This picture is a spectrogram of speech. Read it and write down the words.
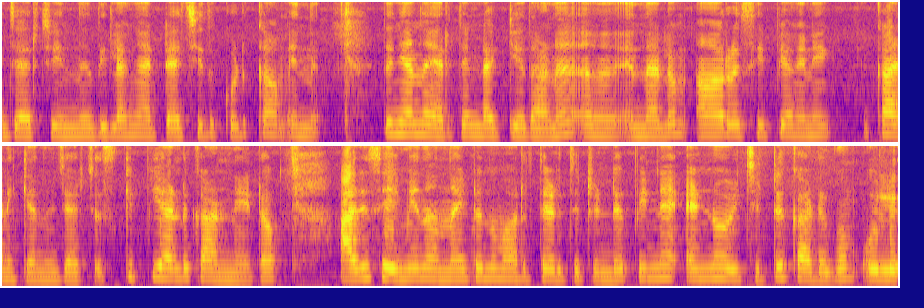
വിചാരിച്ചു ഇന്ന് ഇതിലങ്ങ് അറ്റാച്ച് ചെയ്ത് കൊടുക്കാം എന്ന്. ഇത് ഞാൻ നേരത്തെ ഉണ്ടാക്കിയതാണ്. എന്നാലും ആ റെസിപ്പി അങ്ങനെ കാണിക്കാമെന്ന് വിചാരിച്ചു. സ്കിപ്പ് ചെയ്യാണ്ട് കാണണേ കേട്ടോ ആദ്യം സേമിയ നന്നായിട്ടൊന്ന് വറുത്തെടുത്തിട്ടുണ്ട്. പിന്നെ എണ്ണ ഒഴിച്ചിട്ട് കടുകും ഉലു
